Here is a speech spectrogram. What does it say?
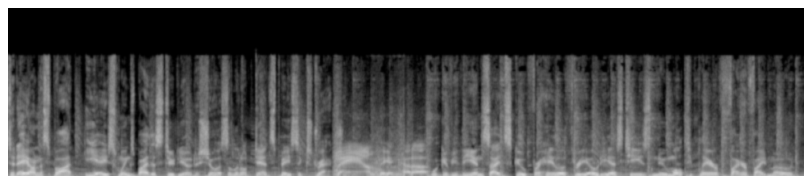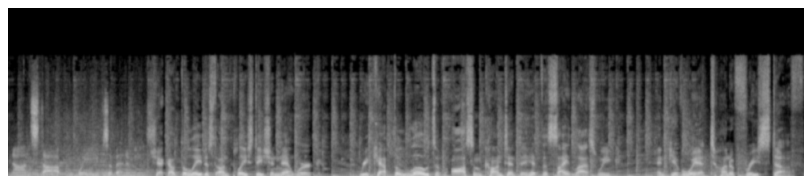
Today on the spot, EA swings by the studio to show us a little Dead Space Extraction. Bam! They get cut up. We'll give you the inside scoop for Halo 3 ODST's new multiplayer firefight mode, non-stop waves of enemies. check out the latest on PlayStation Network, recap the loads of awesome content that hit the site last week, and give away a ton of free stuff.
